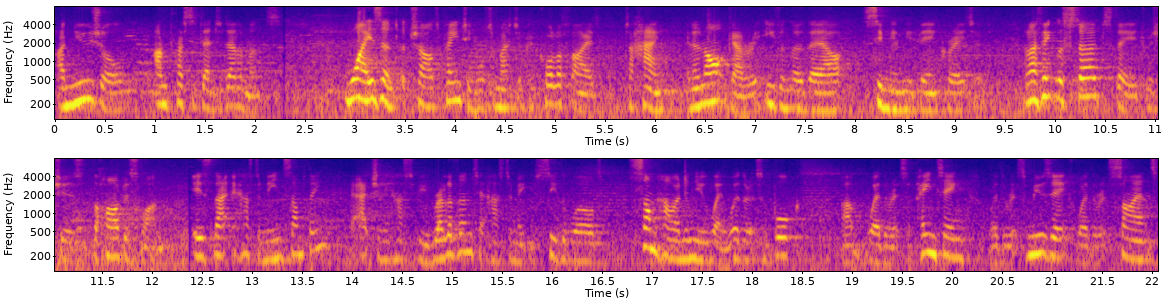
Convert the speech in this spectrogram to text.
unusual, unprecedented elements. Why isn't a child's painting automatically qualified to hang in an art gallery, even though they are seemingly being creative? And I think the third stage, which is the hardest one, is that it has to mean something. It actually has to be relevant. It has to make you see the world somehow in a new way, whether it's a book, um, whether it's a painting, whether it's music, whether it's science.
